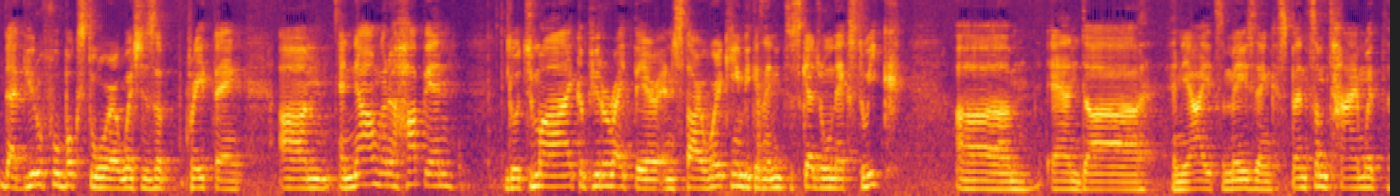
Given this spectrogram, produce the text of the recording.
that beautiful bookstore, which is a great thing. Um, and now I'm gonna hop in, go to my computer right there and start working because I need to schedule next week. Um, and uh, and yeah, it's amazing. Spend some time with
